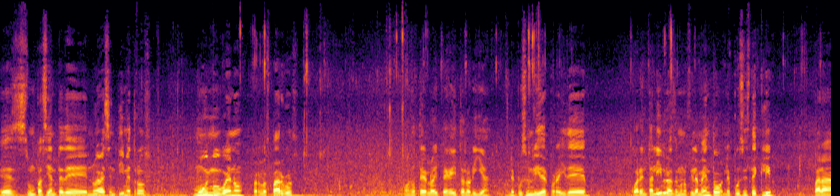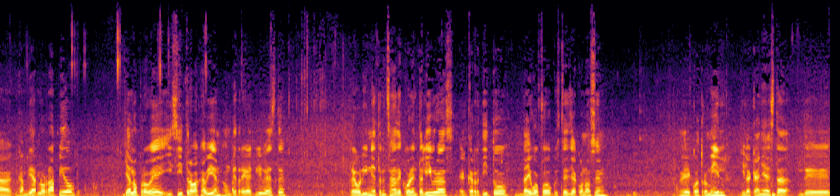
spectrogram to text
Es un paciente de 9 centímetros, muy muy bueno para los pargos. Vamos a tenerlo ahí pegadito a la orilla. Le puse un líder por ahí de 40 libras de monofilamento. Le puse este clip para cambiarlo rápido ya lo probé y sí trabaja bien, aunque traiga el clip este. Traigo línea trenzada de 40 libras, el carretito Daiwa Fuego que ustedes ya conocen, 4000 eh, y la caña esta de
